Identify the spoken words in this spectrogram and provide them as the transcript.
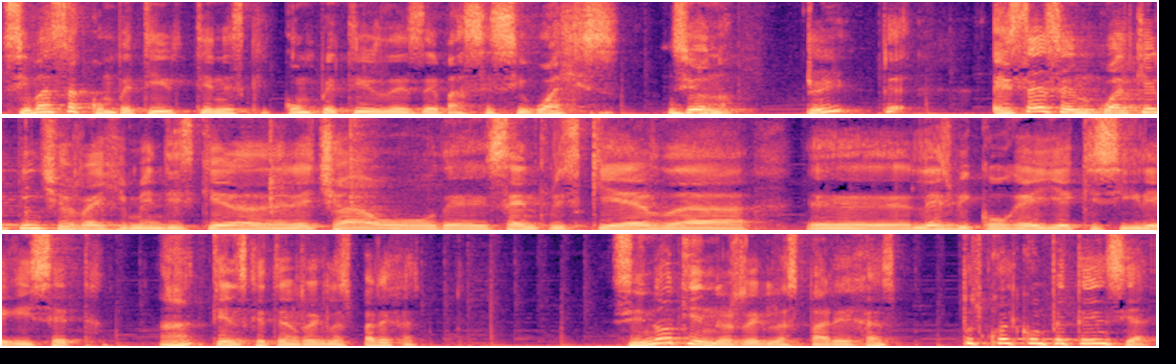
Si vas a competir, tienes que competir desde bases iguales. ¿Sí o no? Sí. Estás en cualquier pinche régimen de izquierda, de derecha o de centro izquierda, eh, lésbico, gay, X, Y y Z. ¿ah? Tienes que tener reglas parejas. Si no tienes reglas parejas, pues ¿cuál competencia?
